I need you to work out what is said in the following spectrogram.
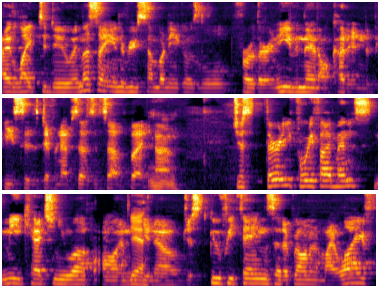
I like to do, unless I interview somebody who goes a little further, and even then I'll cut it into pieces, different episodes and stuff. But Mm-hmm. um, just 30, 45 minutes, me catching you up on, Yeah. you know, just goofy things that have gone on in my life,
